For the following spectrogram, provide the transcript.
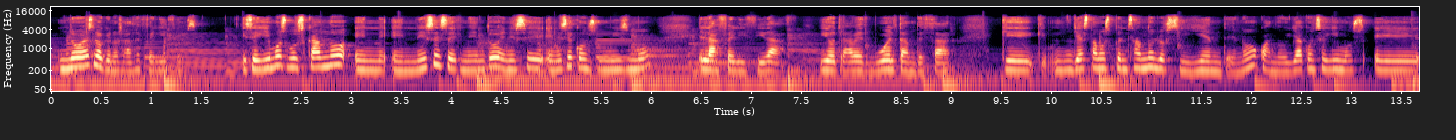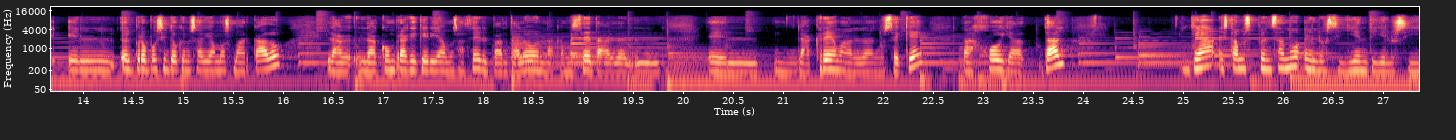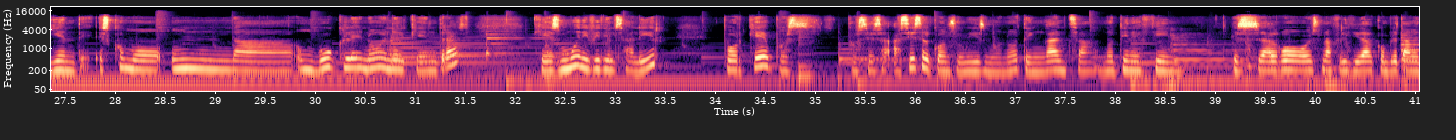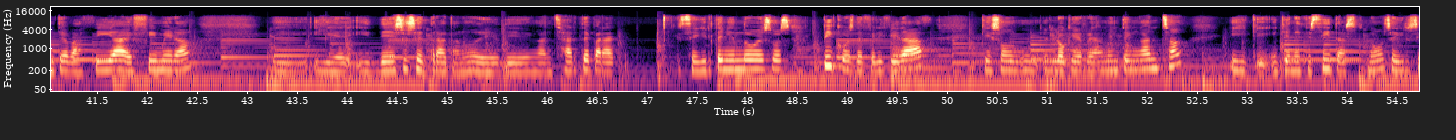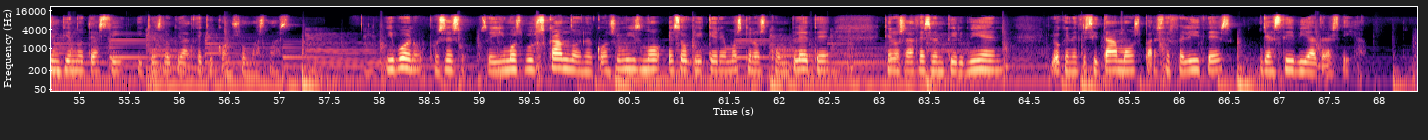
no es lo que nos hace felices. Y seguimos buscando en, ese segmento, en ese, en ese consumismo, la felicidad. Y otra vez vuelta a empezar. Que, ya estamos pensando en lo siguiente, ¿no? Cuando ya conseguimos eh, el, propósito que nos habíamos marcado, la, compra que queríamos hacer, el pantalón, la camiseta, la crema, la no sé qué, la joya, tal, ya estamos pensando en lo siguiente y en lo siguiente. Es como un bucle ¿no? en el que entras que es muy difícil salir porque pues, pues así es el consumismo, ¿no? te engancha, no tiene fin. Es algo, es una felicidad completamente vacía, efímera y, de eso se trata, ¿no? de, engancharte para seguir teniendo esos picos de felicidad que son lo que realmente engancha y que, necesitas ¿no? seguir sintiéndote así y que es lo que hace que consumas más. Y bueno, pues eso, seguimos buscando en el consumismo eso que queremos que nos complete, que nos hace sentir bien, lo que necesitamos para ser felices y así día tras día.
